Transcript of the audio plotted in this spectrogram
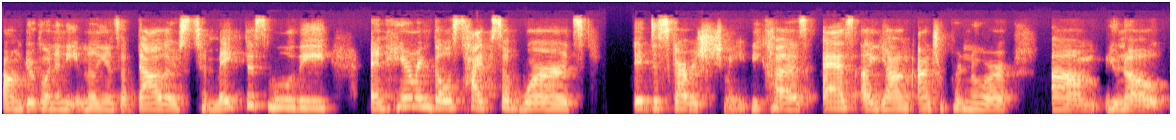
Um, you're going to need millions of dollars to make this movie. And hearing those types of words, it discouraged me because as a young entrepreneur, um, you know,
